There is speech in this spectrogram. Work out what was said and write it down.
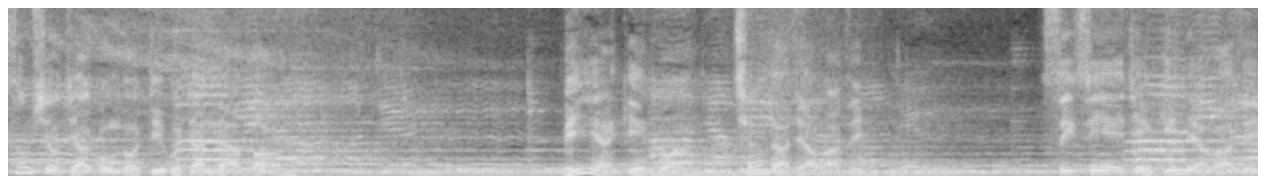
ဆောက်ရှောက်ကြကုန်သောဒေဝတာနာအပေါင်းဘေးရန်ကင်းကွာချမ်းသာကြပါစေစိတ်ဆင်းရဲခြင်းကင်းကြပါစေ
